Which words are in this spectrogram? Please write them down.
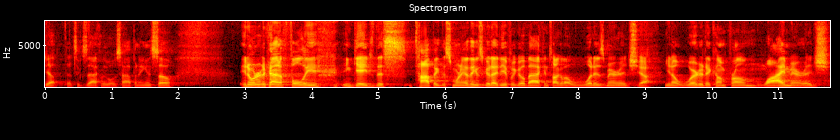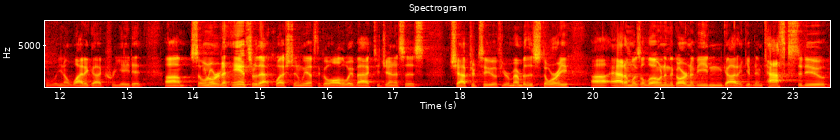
Yep, that's exactly what was happening. And so, in order to kind of fully engage this topic this morning, I think it's a good idea if we go back and talk about what is marriage. Yeah. You know, where did it come from? Why marriage? You know, why did God create it? Um, so, in order to answer that question, we have to go all the way back to Genesis chapter 2. If you remember this story, uh, Adam was alone in the Garden of Eden. God had given him tasks to do,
